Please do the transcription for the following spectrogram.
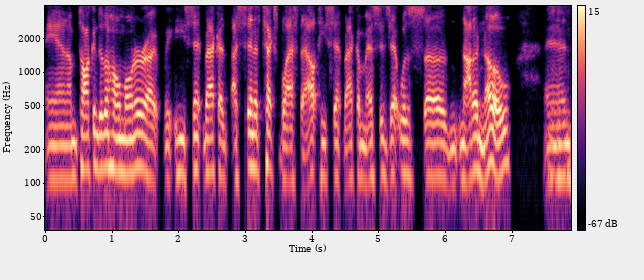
and I'm talking to the homeowner. I, he sent back a, I sent a text blast out. He sent back a message that was uh, not a no, and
